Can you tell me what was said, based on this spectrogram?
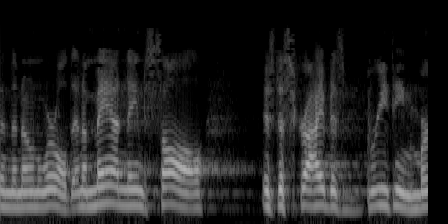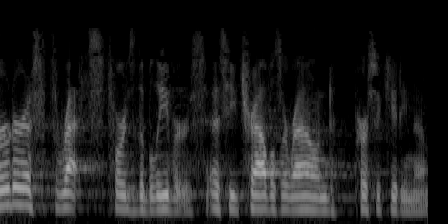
in the known world. And a man named Saul is described as breathing murderous threats towards the believers as he travels around persecuting them.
